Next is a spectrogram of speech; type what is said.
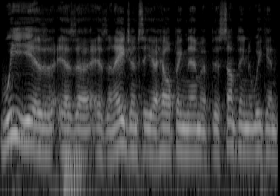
We, as, as, a, as an agency, are helping them. If there's something that we can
